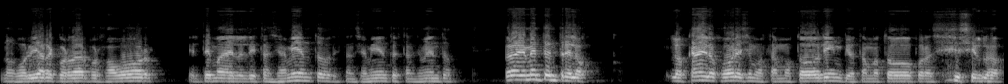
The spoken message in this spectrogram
nos volvía a recordar, por favor, el tema del distanciamiento, distanciamiento, distanciamiento. Pero obviamente entre los los K y los jugadores decimos, estamos todos limpios, estamos todos, por así decirlo,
